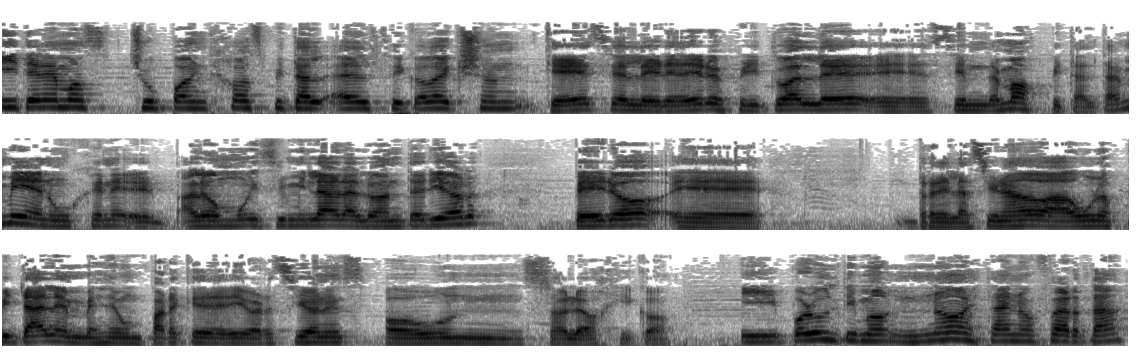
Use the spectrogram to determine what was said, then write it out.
Y tenemos Two Point Hospital Healthy Collection, que es el heredero espiritual de eh, Simdem Hospital. También un eh, algo muy similar a lo anterior, pero eh, relacionado a un hospital en vez de un parque de diversiones o un zoológico. Y por último, no está en oferta,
